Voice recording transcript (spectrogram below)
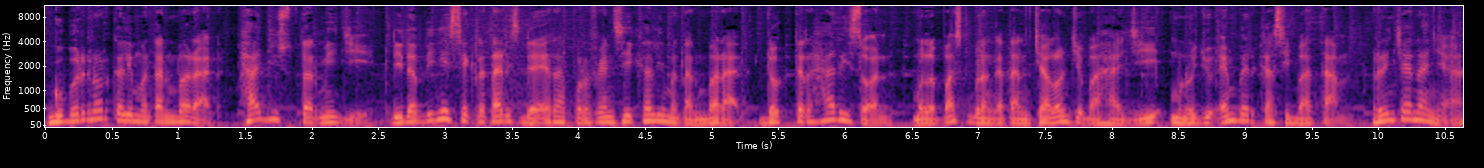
Gubernur Kalimantan Barat, Haji Sutarmiji, didampingi Sekretaris Daerah Provinsi Kalimantan Barat, Dr. Harrison, melepas keberangkatan calon jemaah haji menuju embarkasi Batam. Rencananya,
